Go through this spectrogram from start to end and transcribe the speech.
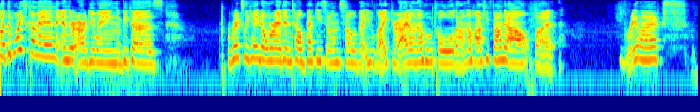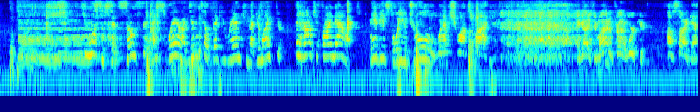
But the boys come in and they're arguing because Rick's like, hey, don't worry, I didn't tell Becky so and so that you liked her. I don't know who told. I don't know how she found out, but relax. You must have said something. I swear I didn't tell Becky Rankin that you liked her. Then how'd you find out? Maybe it's the way you drool whenever she walks by. Hey guys, do you mind? I'm trying to work here. Oh, sorry, Dad.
